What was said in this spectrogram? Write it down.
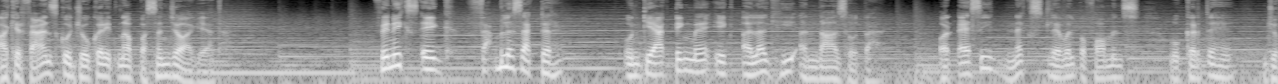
आखिर फैंस को जोकर इतना पसंद जो आ गया था। फिनिक्स एक फैबुलस एक्टर है। उनकी एक्टिंग में एक अलग ही अंदाज होता है और ऐसी नेक्स्ट लेवल परफॉर्मेंस वो करते हैं जो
